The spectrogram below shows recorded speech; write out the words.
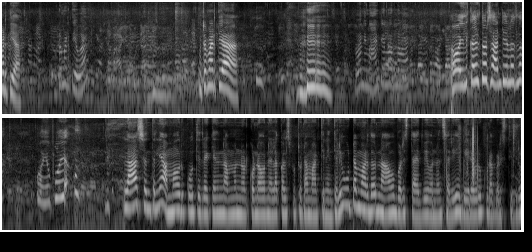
ಮಾಡ್ತೀಯಾ? ಊಟ ಮಾಡ್ತೀಯವ ಊಟ ಮಾಡ್ತೀಯಾ? ಓ ಇಲ್ಲಿ ಕೈಲಿ ತೋರ್ಸ. ಆಂಟಿ ಎಲ್ಲೋದ್ಲು ಪೋಯೋ ಪೋಯ. ಲಾಸ್ಟ್ ಅಂತಲ್ಲಿ ಅಮ್ಮ ಅವ್ರು ಕೂತಿದ್ರು ಯಾಕೆಂದ್ರೆ ನಮ್ಮನ್ನು ನೋಡ್ಕೊಂಡು ಅವ್ರನ್ನೆಲ್ಲ ಕಳಿಸ್ಬಿಟ್ಟು ಊಟ ಮಾಡ್ತೀನಿ ಅಂತೇಳಿ. ಊಟ ಮಾಡಿದವ್ರು ನಾವು ಬಡಿಸ್ತಾ ಇದ್ವಿ ಒಂದೊಂದು ಸರಿ ಬೇರೆಯವರು ಕೂಡ ಬಡಿಸ್ತಿದ್ರು.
